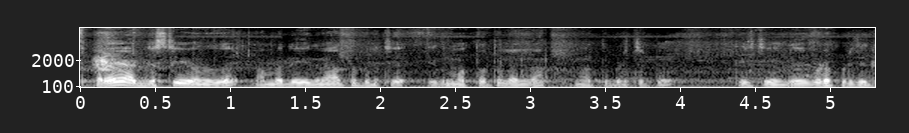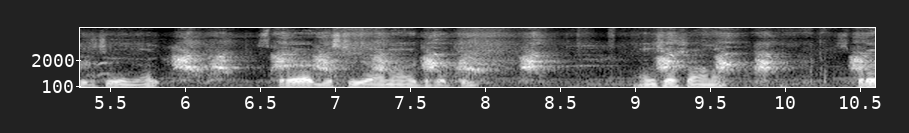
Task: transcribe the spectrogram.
സ്പ്രേ അഡ്ജസ്റ്റ് ചെയ്യുന്നത് നമ്മൾ ഇതിനകത്ത് പിടിച്ച് ഇത് മൊത്തത്തിലല്ല ഇതിനകത്ത് പിടിച്ചിട്ട് തിരിച്ച് കഴിഞ്ഞത് ഇവിടെ പിടിച്ച് തിരിച്ചു കഴിഞ്ഞാൽ സ്പ്രേ അഡ്ജസ്റ്റ് ചെയ്യാനായിട്ട് പറ്റും. അതിനുശേഷമാണ് സ്പ്രേ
